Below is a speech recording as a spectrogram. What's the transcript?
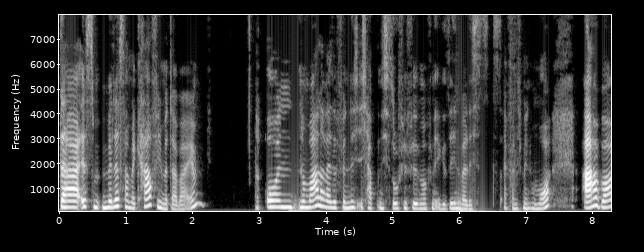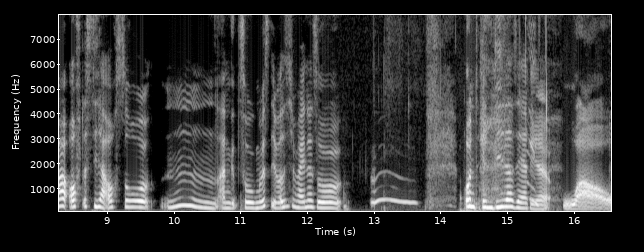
Da ist Melissa McCarthy mit dabei. Und normalerweise finde ich, ich habe nicht so viel Filme von ihr gesehen, weil ich, das ist einfach nicht mein Humor. Aber oft ist sie ja auch so mm, angezogen. Wisst ihr, was ich meine? So. Mm. Und in dieser Serie, wow,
